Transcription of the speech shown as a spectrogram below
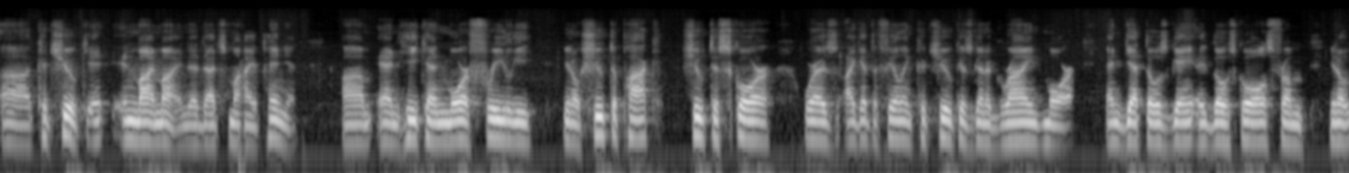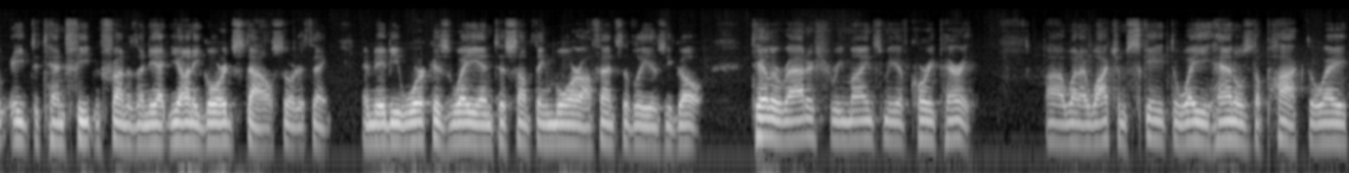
uh, Katchouk, in, in, my mind. That's my opinion. Um, and he can more freely, you know, shoot the puck, shoot to score. Whereas I get the feeling Katchouk is going to grind more and get those game those goals from you know eight to ten feet in front of the net, Yanni Gourde style sort of thing, and maybe work his way into something more offensively as you go. Taylor Raddysh reminds me of Corey Perry. Uh, when I watch him skate, the way he handles the puck, the way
